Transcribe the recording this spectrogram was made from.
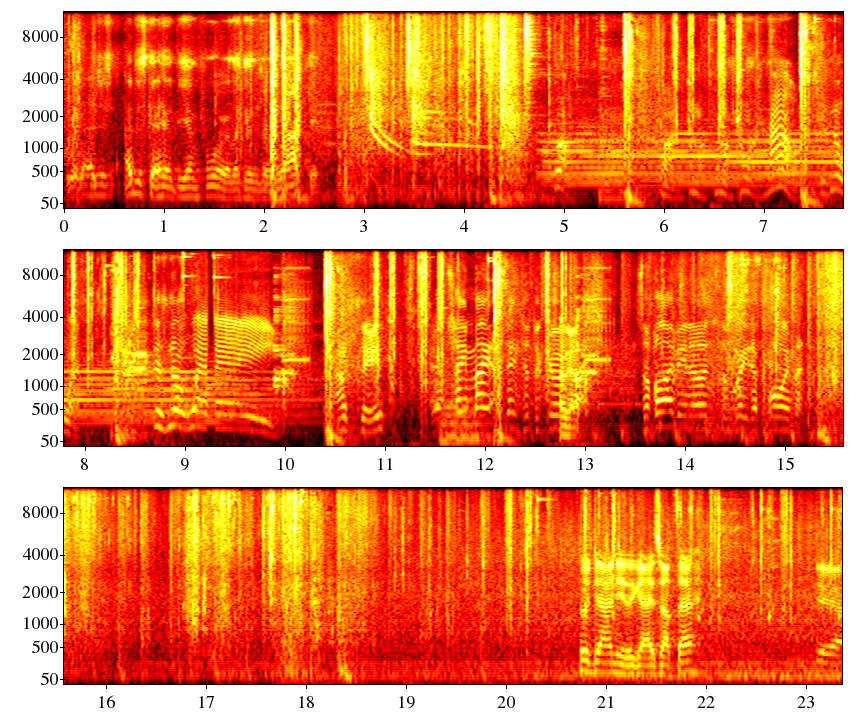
Dude, I just I just got hit with the M4 like it was a rocket. Come on. Come on, come on, come on, come on. How? There's no way. There's no way. I'm safe. Your teammate has entered the gulag. Okay. Surviving earns them redeployment. Who down you? The guys up there? Yeah.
